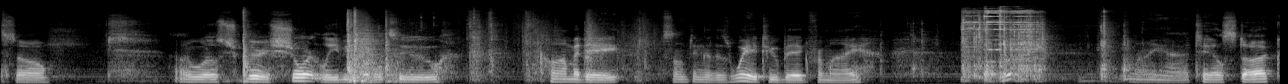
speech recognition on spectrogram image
So I will sh very shortly be able to accommodate something that is way too big for my my uh, tailstock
